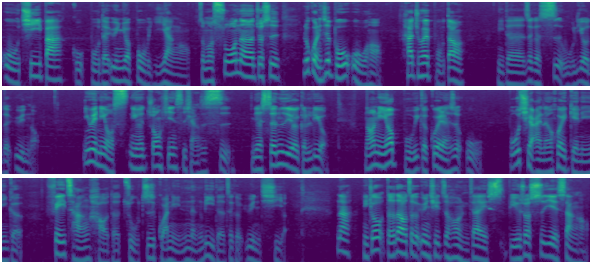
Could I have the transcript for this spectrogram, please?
五七八补补的运又不一样哦，怎么说呢？就是如果你是补五哈，它就会补到你的这个四五六的运哦，因为你有你的中心思想是四，你的生日有一个六，然后你要补一个贵人是五，补起来呢会给你一个非常好的组织管理能力的这个运气哦。那你就得到这个运气之后，你在比如说事业上哈，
